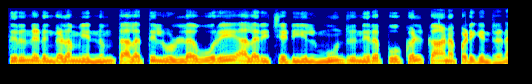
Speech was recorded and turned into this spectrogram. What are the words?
திருநெடுங்களம் என்னும் தலத்தில் உள்ள ஒரே அலரி செடியில் மூன்று நிறப்பூக்கள் காணப்படுகின்றன.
